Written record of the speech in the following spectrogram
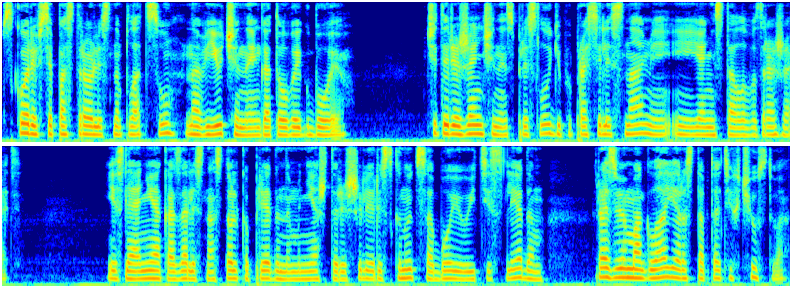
Вскоре все построились на плацу, навьюченные и готовые к бою. Четыре женщины из прислуги попросили с нами, и я не стала возражать. Если они оказались настолько преданы мне, что решили рискнуть собой и уйти следом, разве могла я растоптать их чувства?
